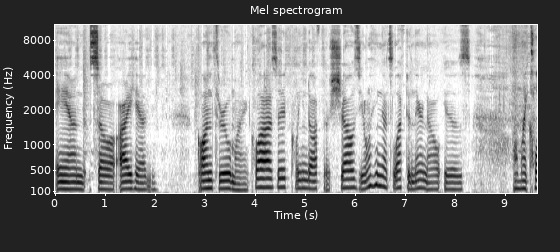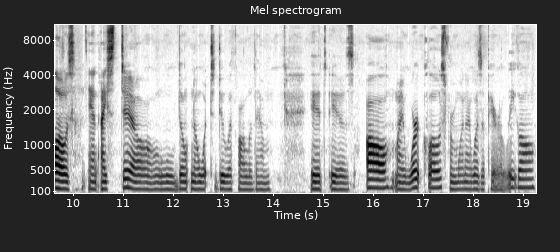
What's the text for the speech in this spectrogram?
And so I had gone through my closet, cleaned off the shelves. The only thing that's left in there now is all my clothes. And I still don't know what to do with all of them. It is all my work clothes from when I was a paralegal.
